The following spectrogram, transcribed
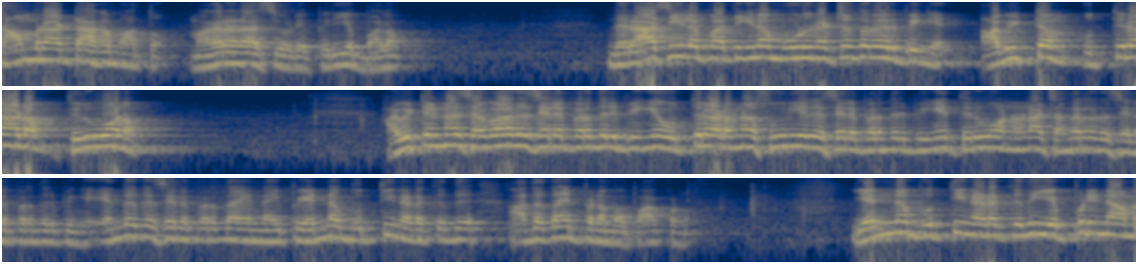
சாம்ராட்டாக மாற்றும் மகர ராசியோடைய பெரிய பலம். இந்த ராசியில் பார்த்தீங்கன்னா மூணு நட்சத்திரம் இருப்பீங்க. அவிட்டம் உத்திராடம் திருவோணம். அவிட்டம்னா செவ்வாய் தசையில் பிறந்திருப்பீங்க. உத்திராடம்னா சூரிய தசையில் பிறந்திருப்பீங்க. திருவோணம்னா சந்திர தசையில் பிறந்திருப்பீங்க. எந்த தசையில் பிறந்தா என்ன? இப்போ என்ன புத்தி நடக்குது? அதை தான் இப்போ நம்ம பார்க்கணும். என்ன புத்தி நடக்குது எப்படி நாம்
